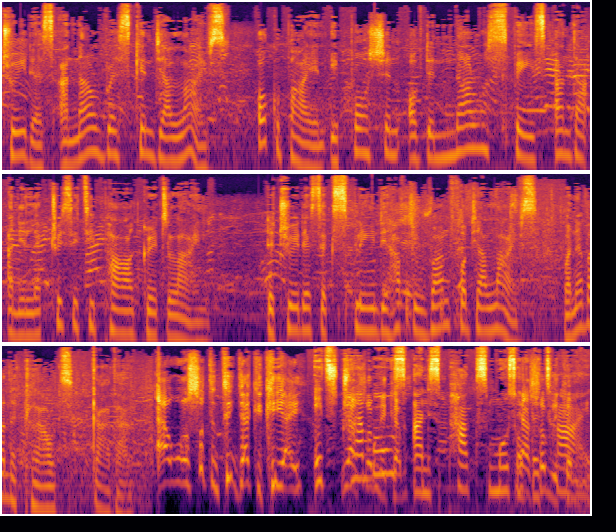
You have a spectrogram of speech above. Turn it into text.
traders are now risking their lives occupying a portion of the narrow space under an electricity power grid line. The traders explain they have to run for their lives whenever the clouds gather. It trembles and sparks most of the time.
